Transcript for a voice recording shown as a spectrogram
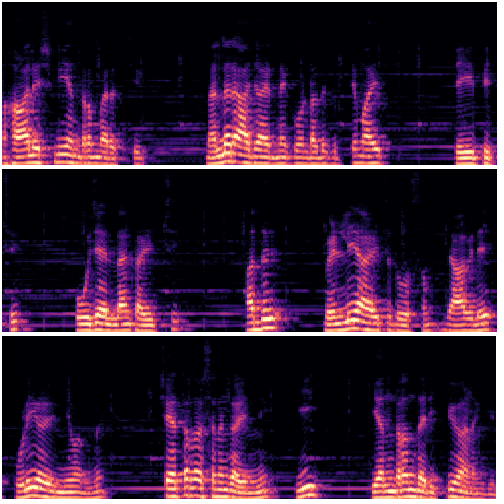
മഹാലക്ഷ്മി യന്ത്രം വരച്ച് നല്ല രാജാരനെ കൊണ്ട് അത് കൃത്യമായി ചെയ്യിപ്പിച്ച് പൂജയെല്ലാം കഴിച്ച് അത് വെള്ളിയാഴ്ച ദിവസം രാവിലെ കുളി കഴിഞ്ഞ് വന്ന് ക്ഷേത്ര ദർശനം കഴിഞ്ഞ് ഈ യന്ത്രം ധരിക്കുകയാണെങ്കിൽ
